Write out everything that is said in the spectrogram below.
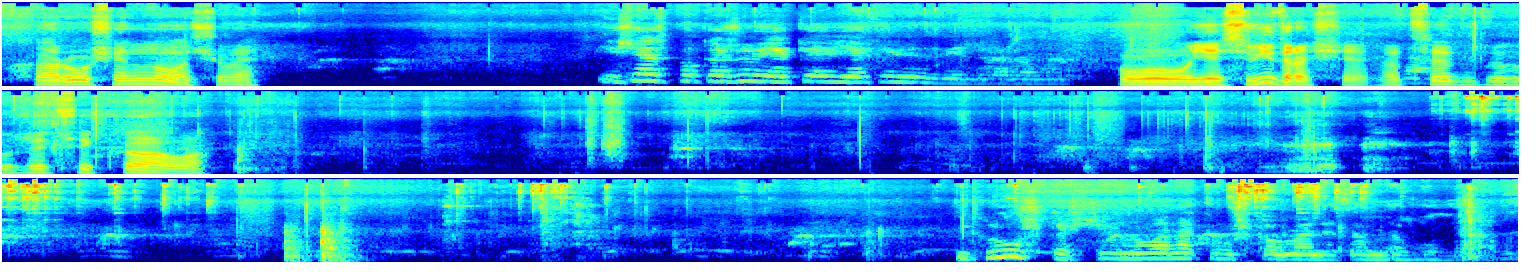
Хороші ночі. І зараз покажу, який, який він відра. О, є відра ще. Оце дуже цікаво. І кружка ще, ну вона кружка в мене там на вулиці.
